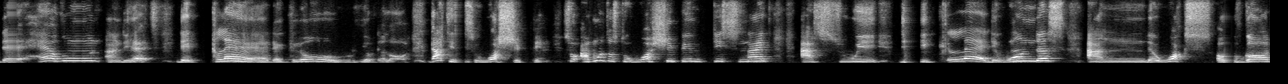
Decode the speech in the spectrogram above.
the heaven and the earth declare the glory of the Lord. That is worshiping. So I want us to worship Him this night as we declare the wonders and the works of God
